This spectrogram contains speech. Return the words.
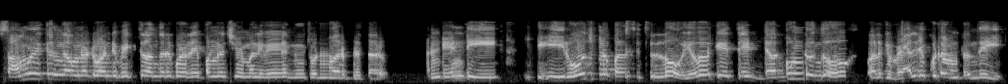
సామూహికంగా ఉన్నటువంటి వ్యక్తులందరూ కూడా రేపటి నుంచి మిమ్మల్ని వేరే చూడడం మొదలు పెడతారు. అంటే ఏంటి? ఈ- ఈ రోజున్న పరిస్థితుల్లో ఎవరికైతే డబ్బు ఉంటుందో వాళ్ళకి వాల్యూ కూడా ఉంటుంది.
